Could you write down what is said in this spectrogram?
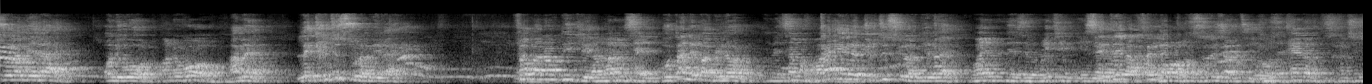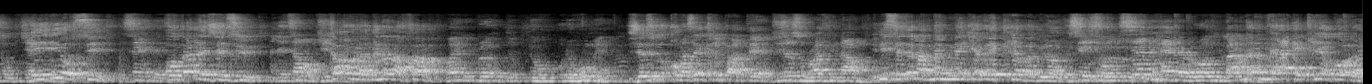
Sur la muraille. On the wall. on the wall. Amen. L'écriture sur la muraille. Frère Madame dit que au temps de Babylone, quand il a l'écriture sur la muraille, c'était la fin de la construction des gentils. Et il dit aussi, au temps de Jésus, quand on amenait la femme, Jésus commençait à écrire par terre. Il dit c'était la même main qui avait écrit à Babylone. La même main a écrit encore là.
